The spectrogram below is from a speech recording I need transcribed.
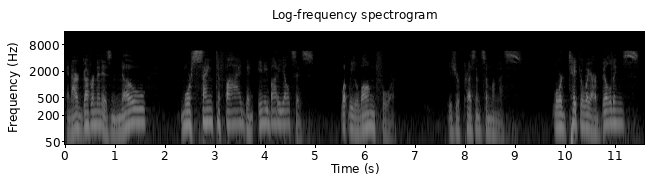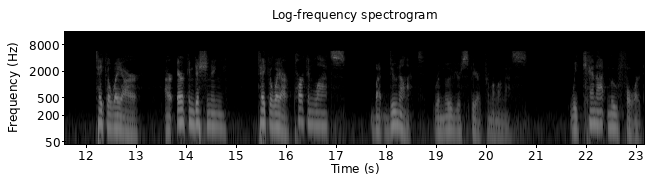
And our government is no more sanctified than anybody else's. What we long for is your presence among us. Lord, take away our buildings, take away our, our air conditioning, take away our parking lots, but do not remove your spirit from among us. We cannot move forward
